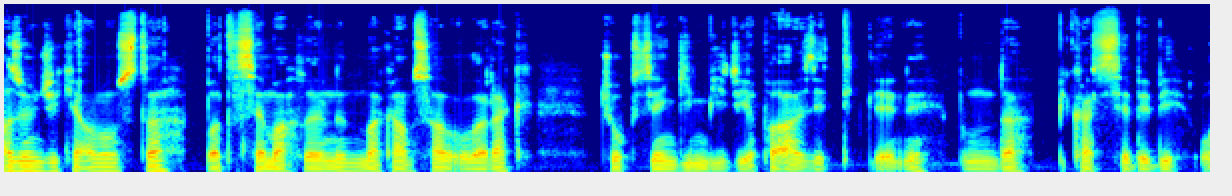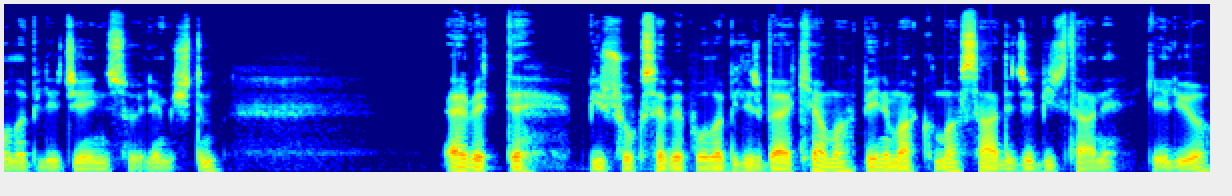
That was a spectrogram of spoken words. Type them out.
Az önceki anonsta Batı semahlarının makamsal olarak çok zengin bir yapı arz ettiklerini, bunun da birkaç sebebi olabileceğini söylemiştim. Elbette birçok sebep olabilir belki ama benim aklıma sadece bir tane geliyor.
